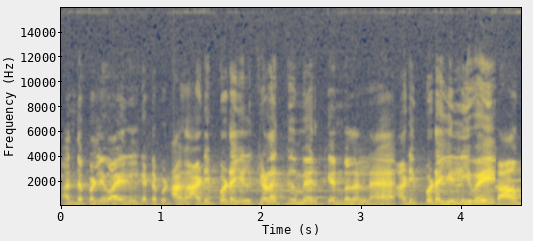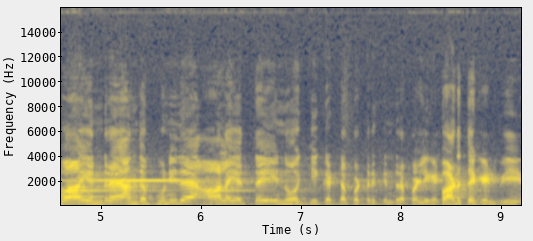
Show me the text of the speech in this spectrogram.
அந்த பள்ளிவாயில்கள் கட்டப்படும். ஆக அடிப்படையில் கிழக்கு மேற்கு என்பதல்ல அடிப்படையில் இவை காபா என்ற அந்த புனித ஆலயத்தை நோக்கி கட்டப்பட்டிருக்கின்ற பள்ளிகள். அடுத்த கேள்வி.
